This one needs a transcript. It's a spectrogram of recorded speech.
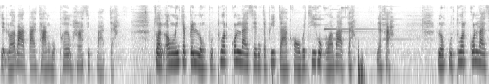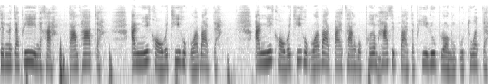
เจ็ดร้อยบาทปลายทางบวกเพิ่มห้าสิบบาทจ้ะส่วนองค์นี้จะเป็นหลวงปู่ทวดก้นลายเซ็นจ้ะพี่จ๋าขอไว้ที่หกร้อยบาทจ้ะเนี่ยค่ะหลวงปู่ทวดก้นลายเซ็นนะจ๊ะพี่นะคะ ตามภาพจ้ะอันนี้ขอไว้ที่หกร้อยบาทจ้ะอันนี้ขอไว้ที่หกร้อยบาทปลายทางบวกเพิ่มห้าสิบบาทจ้ะพี่รูปหล่อหลวงปู่ทวดจ้ะ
